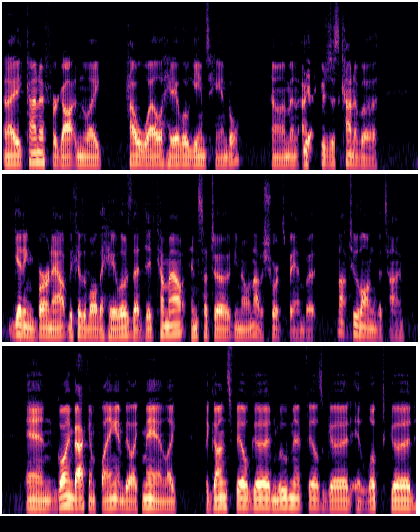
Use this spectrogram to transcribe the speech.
and I kind of forgotten like how well Halo games handle, um, and yeah. I think it was just kind of a getting burnt out because of all the Halos that did come out in such a you know not a short span, but not too long of a time. And going back and playing it and be like, man, like the guns feel good, movement feels good, it looked good.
